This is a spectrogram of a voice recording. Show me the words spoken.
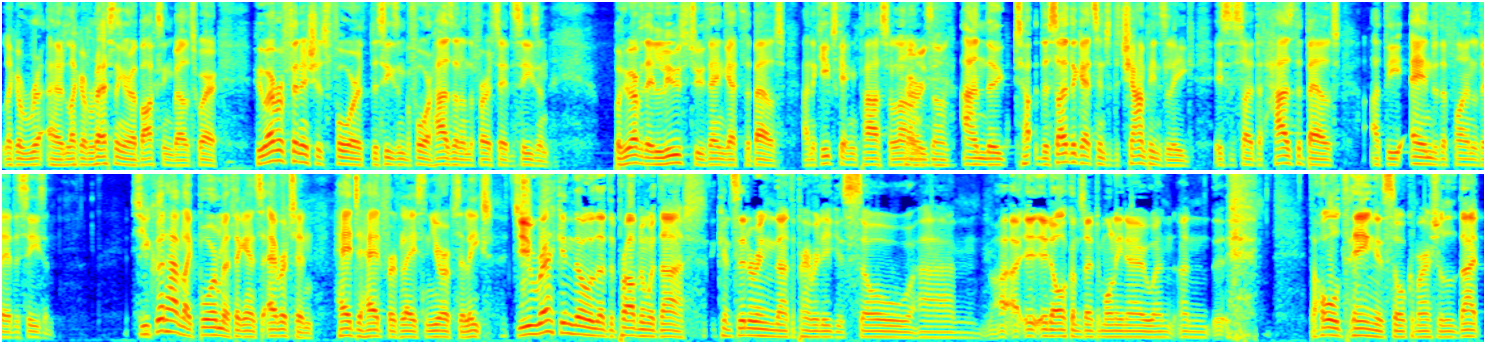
like a uh, like a wrestling or a boxing belt, where whoever finishes fourth the season before has it on the first day of the season. But whoever they lose to then gets the belt, and it keeps getting passed along. Carries on. And the t- the side that gets into the Champions League is the side that has the belt at the end of the final day of the season. So you could have like Bournemouth against Everton head to head for a place in Europe's elite. Do you reckon though that the problem with that, considering that the Premier League is so, um, it, it all comes down to money now, and and the whole thing is so commercial that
